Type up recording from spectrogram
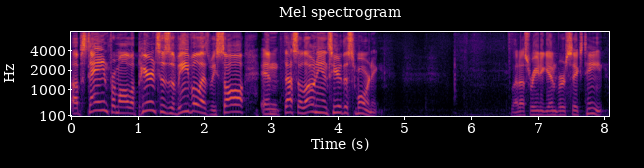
Abstain from all appearances of evil, as we saw in Thessalonians here this morning. Let us read again verse 16.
